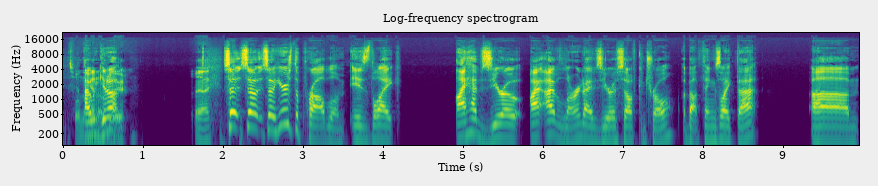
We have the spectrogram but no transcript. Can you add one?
That's one thing I I, would don't get up. So so so here's the problem is like I have zero I, I've learned I have zero self-control about things like that. Um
